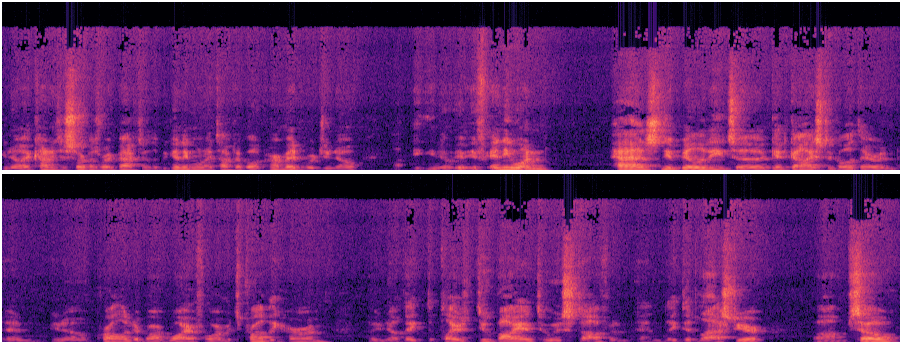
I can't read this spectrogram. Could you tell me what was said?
you know, it kind of just circles right back to the beginning when I talked about Herm Edwards. You know, you know, if, if anyone has the ability to get guys to go out there and, and you know crawl under barbed wire for him, it's probably Herm. You know, they the players do buy into his stuff, and and they did last year. Um, so,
